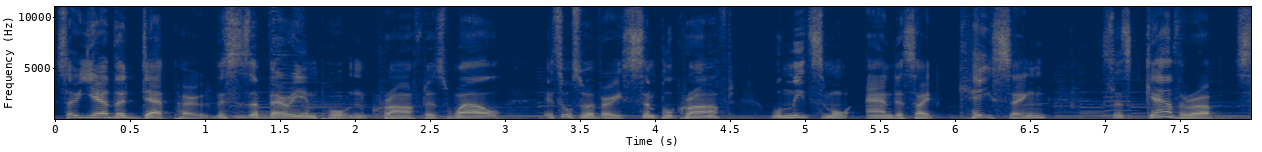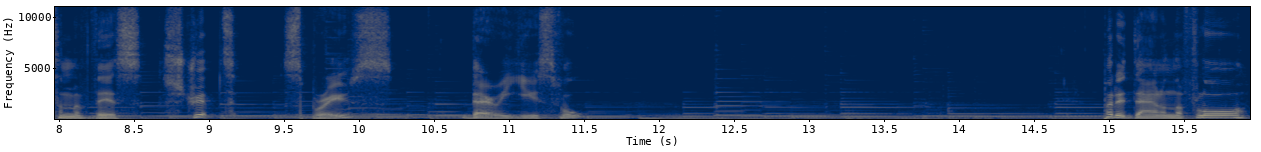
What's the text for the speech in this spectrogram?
So yeah, the depot. This is a very important craft as well. It's also a very simple craft. We'll need some more andesite casing, so let's gather up some of this stripped spruce. Very useful. Put it down on the floor.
